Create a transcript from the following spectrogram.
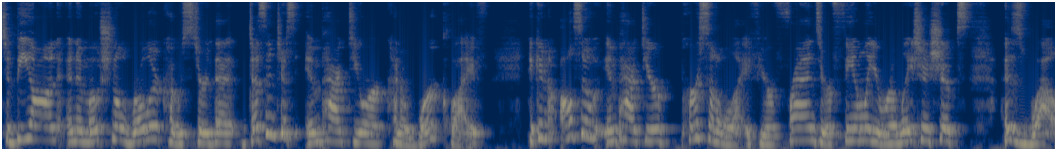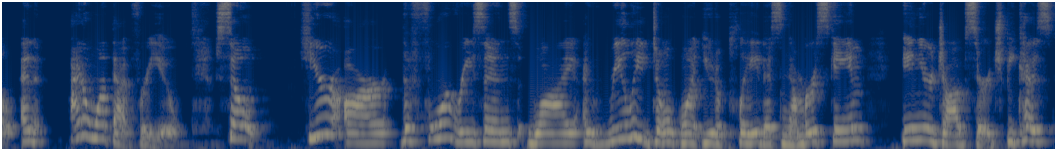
to be on an emotional roller coaster that doesn't just impact your kind of work life, it can also impact your personal life, your friends, your family, your relationships as well. And I don't want that for you. So, here are the four reasons why I really don't want you to play this numbers game in your job search because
